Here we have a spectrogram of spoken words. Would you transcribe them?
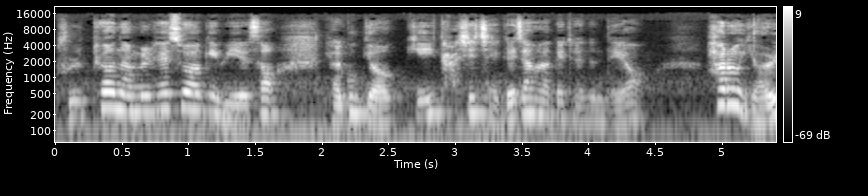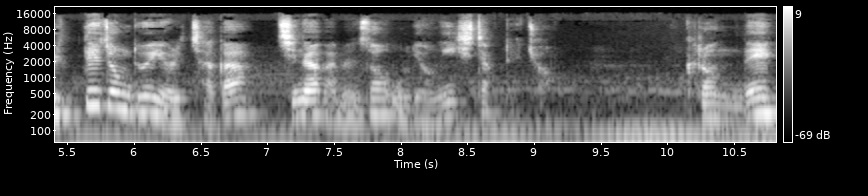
불편함을 해소하기 위해서 결국 역이 다시 재개장하게 되는데요. 하루 10대 정도의 열차가 지나가면서 운영이 시작되죠. 그런데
